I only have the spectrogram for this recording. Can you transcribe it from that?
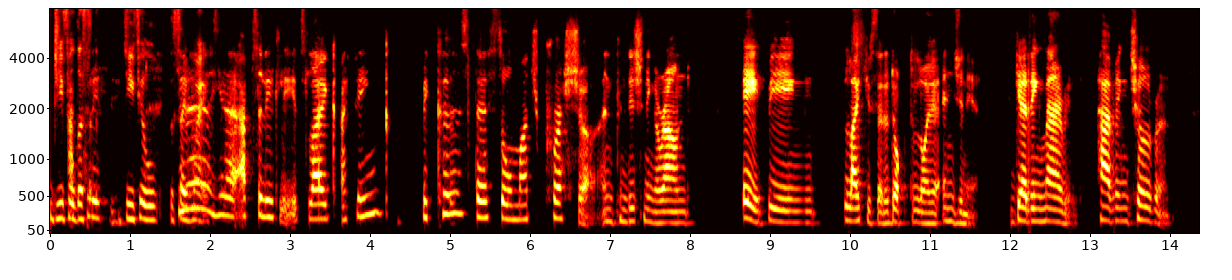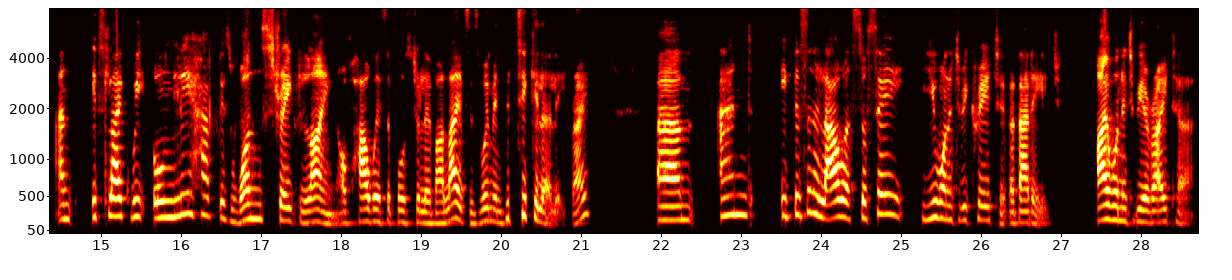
Do you feel absolutely. the do you feel the same yeah, way yeah absolutely. It's like i think because there's so much pressure and conditioning around a being like you said a doctor lawyer engineer getting married having children. And it's like we only have this one straight line of how we're supposed to live our lives as women particularly right? Um, and it doesn't allow us so say you wanted to be creative at that age I wanted to be a writer.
